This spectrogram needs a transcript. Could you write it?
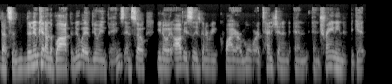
that's a, the new kid on the block the new way of doing things. And so you know it obviously is going to require more attention and and, and training to get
